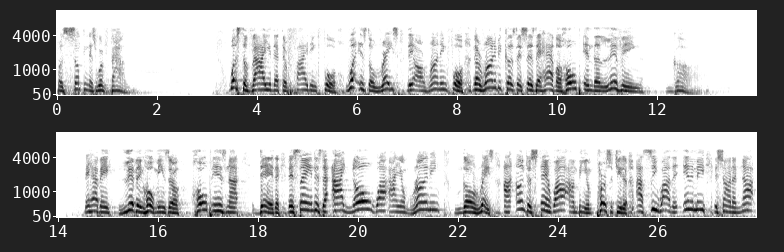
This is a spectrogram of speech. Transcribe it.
for something that's worth value. What's the value that they're fighting for? What is the race they are running for? They're running because they says they have a hope in the living God. They have a living hope, means their hope is not dead. They're saying this that I know why I am running the race. I understand why I'm being persecuted. I see why the enemy is trying to knock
